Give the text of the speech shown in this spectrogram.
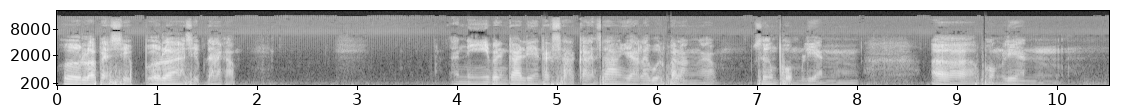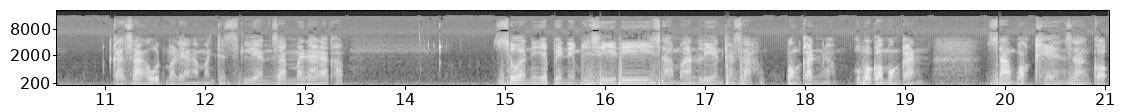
เพื่อร้อยแปดสิบเพื่อร้อยห้าสิบได้ครับ อันนี้เป็นการเรียนทักษะการสร้างยาระเบิดพลังครับ ซึ่งผมเรียนเอ่อผมเรียนการสร้างอาวุธมาแล้วนะมันจะเรียนซ้ำไม่ได้นะครับ ส่วนนี้จะเป็น NPC ที่สามารถเรียนทักษะป้องกันครับ อุปกรณ์ป้องกัน สร้างบอกแขน สร้างเกาะ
